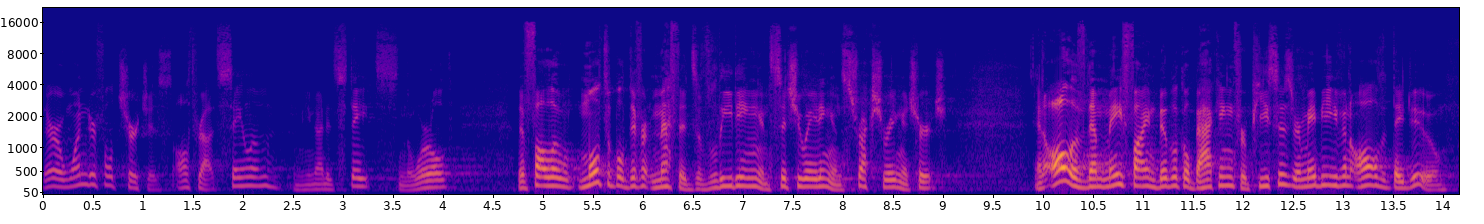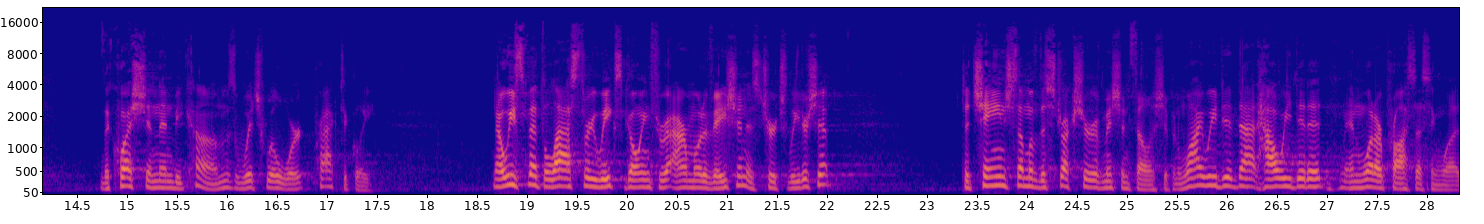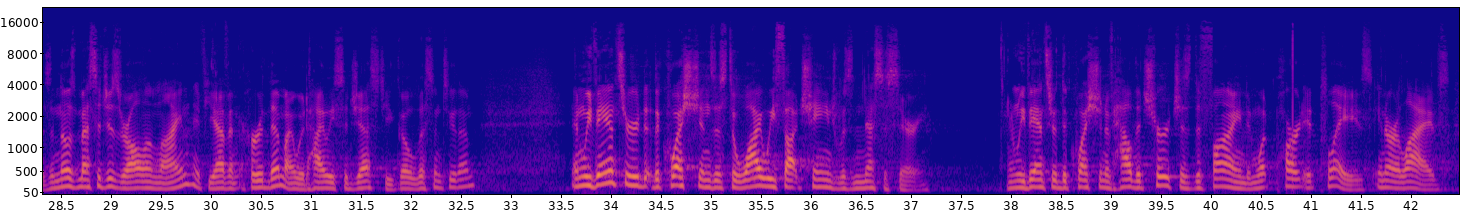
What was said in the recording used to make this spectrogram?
There are wonderful churches all throughout Salem, in the United States, and the world that follow multiple different methods of leading and situating and structuring a church. And all of them may find biblical backing for pieces or maybe even all that they do. The question then becomes which will work practically? Now, we've spent the last three weeks going through our motivation as church leadership to change some of the structure of mission fellowship and why we did that, how we did it, and what our processing was. And those messages are all online. If you haven't heard them, I would highly suggest you go listen to them. And we've answered the questions as to why we thought change was necessary. And we've answered the question of how the church is defined and what part it plays in our lives,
